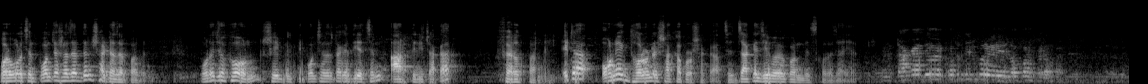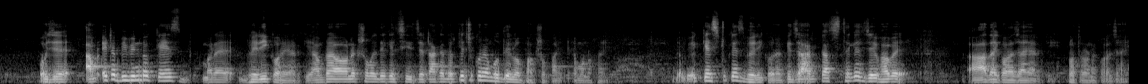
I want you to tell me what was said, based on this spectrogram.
পরে বলেছেন, পঞ্চাশ হাজার দেন, ষাট হাজার পাবেন। পরে যখন সেই ব্যক্তি পঞ্চাশ হাজার টাকা দিয়েছেন, আর তিনি টাকা ফেরত পান নাই। এটা অনেক ধরনের শাখা প্রশাখা আছে, যাকে যেভাবে কনভিন্স করা যায় আর কি। টাকা দেওয়ার কতদিন পরে? ওই যে এটা বিভিন্ন কেস মানে ভেরি করে আর কি। আমরা অনেক সময় দেখেছি যে টাকা দেওয়ার কিছুক্ষণের মধ্যে লভ্যাংশ পাই এমন হয়। কেস টু কেস ভেরি করে আর কি যার কাছ থেকে যেভাবে আদায় করা যায় আর কি প্রতারণা করা যায়।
